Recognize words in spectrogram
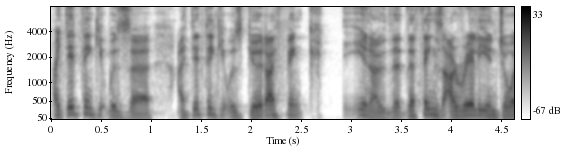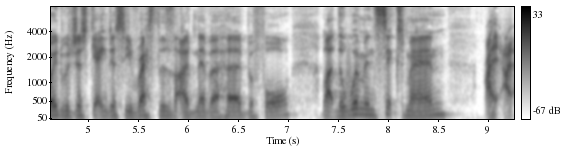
I did think it was uh, I did think it was good. I think you know the the things that I really enjoyed were just getting to see wrestlers that I'd never heard before, like the women's six man. I, I,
